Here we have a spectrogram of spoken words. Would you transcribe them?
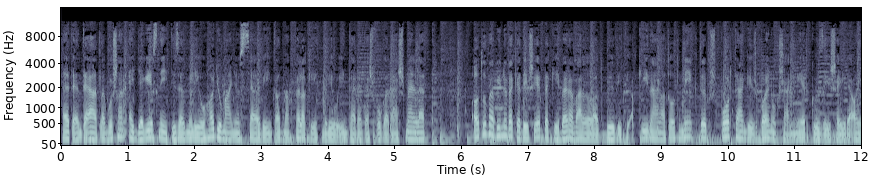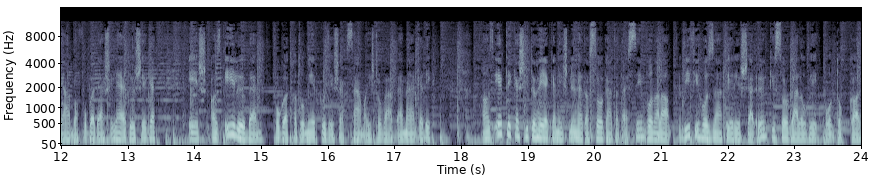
Hetente átlagosan 1,4 millió hagyományos szelvényt adnak fel a 2 millió internetes fogadás mellett. A további növekedés érdekében a vállalat bővíti a kínálatot, még több sportág és bajnokság mérkőzéseire ajánlva fogadási lehetőséget, és az élőben fogadható mérkőzések száma is tovább emelkedik. Az értékesítő helyeken is nőhet a szolgáltatás színvonala, wifi hozzáféréssel, önkiszolgáló végpontokkal,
